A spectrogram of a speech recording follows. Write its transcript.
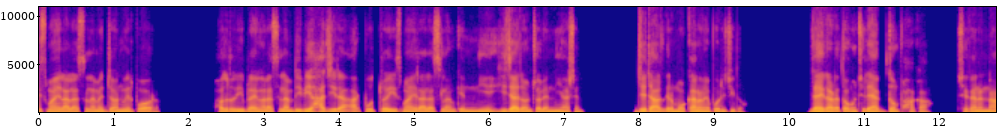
ইসমাইল আলাহিসাল্লামের জন্মের পর হজরত ইব্রাহিম আলাহিসাল্লাম বিবি হাজিরা আর পুত্র ইসমাইল আলাহিসাল্লামকে নিয়ে হিজাজ অঞ্চলে নিয়ে আসেন, যেটা আজকের মক্কা নামে পরিচিত। জায়গাটা তখন ছিল একদম ফাঁকা, সেখানে না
